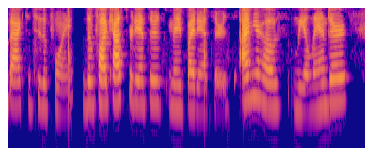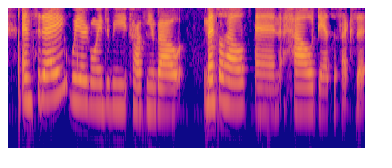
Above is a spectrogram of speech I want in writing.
back to To the Point, the podcast for dancers made by dancers. I'm your host, Leah Lander, and today we are going to be talking about mental health and how dance affects it.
